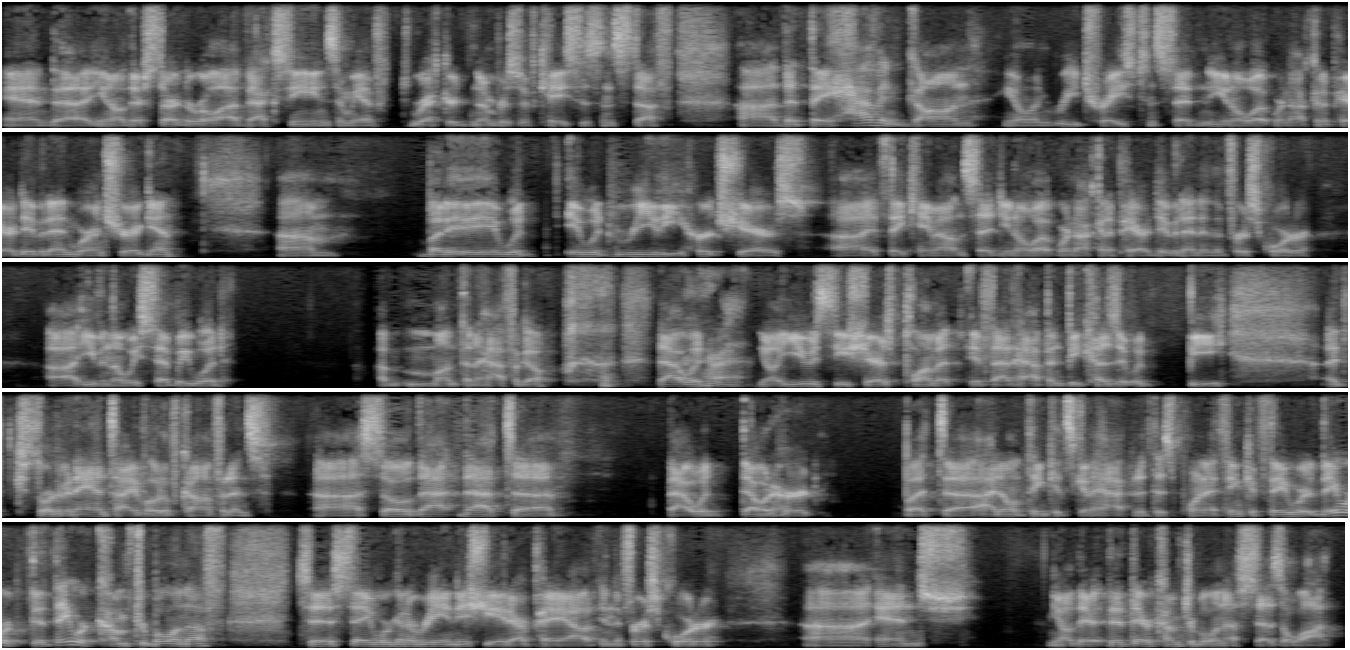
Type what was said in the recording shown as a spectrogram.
and uh, you know they're starting to roll out vaccines, and we have record numbers of cases and stuff. Uh, that they haven't gone, you know, and retraced and said, you know what, we're not going to pay our dividend, we're unsure again. Um, but it, would it would really hurt shares uh, if they came out and said, you know what, we're not going to pay our dividend in the first quarter, uh, even though we said we would. A month and a half ago. that would, Right. you know, you would see shares plummet if that happened because it would be a sort of an anti vote of confidence. Uh, so that that uh, that would that would hurt. But uh, I don't think it's going to happen at this point. I think if they were they were that they were comfortable enough to say we're going to reinitiate our payout in the first quarter, uh, and you know they're, that they're comfortable enough says a lot.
